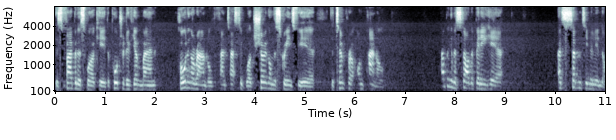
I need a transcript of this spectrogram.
This fabulous work here, the portrait of young man holding a roundel the fantastic work showing on the screens for you here, the tempera on panel. I'm going to start the bidding here at $70 million now.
